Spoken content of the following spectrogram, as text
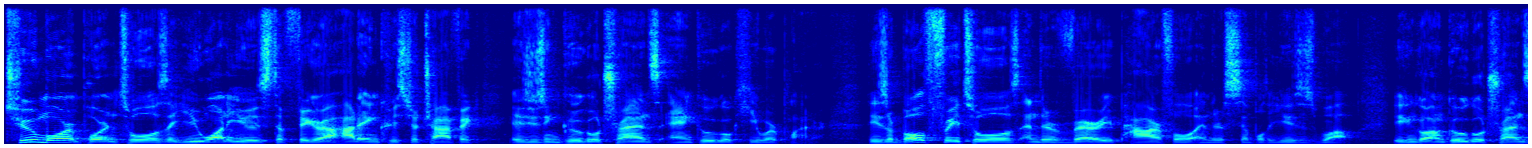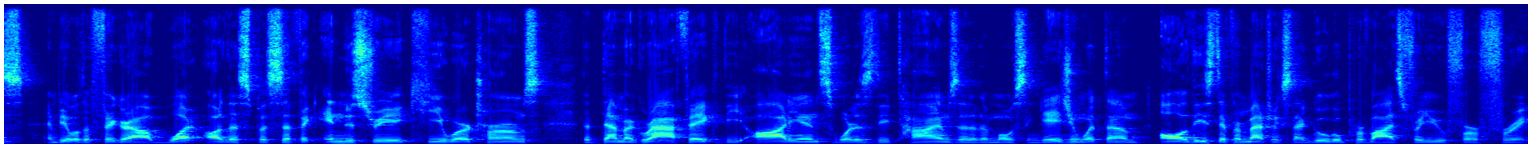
Two more important tools that you want to use to figure out how to increase your traffic is using Google Trends and Google Keyword Planner. These are both free tools and they're very powerful and they're simple to use as well. You can go on Google Trends and be able to figure out what are the specific industry keyword terms, the demographic, the audience, what is the times that are the most engaging with them, all these different metrics that Google provides for you for free.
